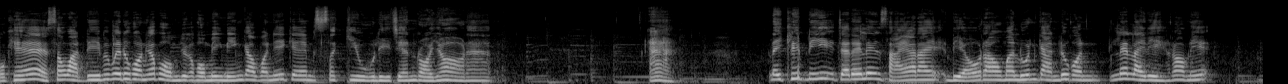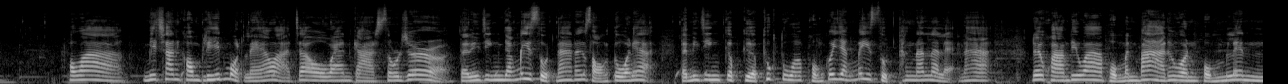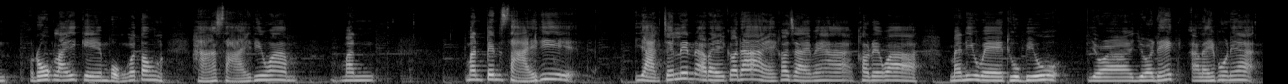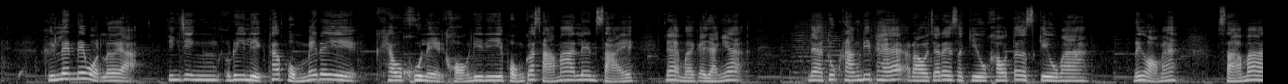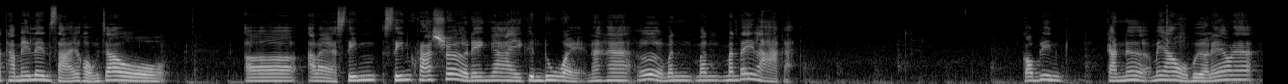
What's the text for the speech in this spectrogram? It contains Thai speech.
โอเค สวัสดีเพื่อนๆทุกคนครับผม อยู่กับผมมิงมิงกับวันนี้เกม Skill Legend Royal นะครับอะ ในคลิปนี้จะได้เล่นสายอะไร เดี๋ยวเรามาลุ้นกันทุกคนเล่นอะไรดีรอบนี้ เพราะว่ามิชชั่นคอมพลีทหมดแล้วอะ เจ้า Vanguard Soldier แต่จริงๆ ยังไม่สุดนะทั้ง 2 ตัวเนี่ย แต่จริงๆ เกือบๆทุกตัว ผมก็ยังไม่สุดทั้งนั้นแหละแหละนะฮะด้วยความที่ว่าผมมันบ้าทุกคนผมเล่นโรคไลท์เกม ผมก็ต้องหาสายที่ว่ามัน มันเป็นสายที่อยากจะเล่นอะไรก็ได้เข้าใจไหมฮะเขาเรียกว่า many way to build your your deck อะไรพวกเนี้ยคือเล่นได้หมดเลยอะ่ะ จริงๆ รีลิกถ้าผมไม่ได้ calculate ของดีๆ ผมก็สามารถเล่นสายเนี่ยเหมือนกับอย่างเงี้ยเนี่ยทุกครั้งที่แพ้เราจะได้สกิล counter skill มา นึกออกไหมสามารถทำให้เล่นสายของเจ้าเอ่ออะไรอะซินซินครัชเชอร์ได้ง่ายขึ้นด้วยนะฮะ เออมันมันมันได้หลากอะ กอบลินกันเนอร์ไม่เอาเบื่อแล้วนะฮะ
